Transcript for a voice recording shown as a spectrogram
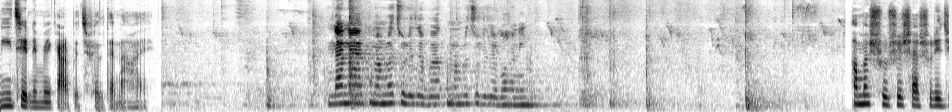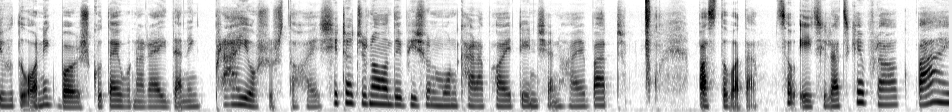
নিচে নেমে গার্বেজ ফেলতে না হয়। না না, এখন আমরা চলে যাব, এখন আমরা চলে যাব হানি আমার শ্বশুর শাশুড়ি যেহেতু অনেক বয়স্ক, তাই ওনারা ইদানিং প্রায় অসুস্থ হয়। সেটার জন্য আমাদের ভীষণ মন খারাপ হয় টেনশন হয় বাট বাস্তবতা। সো এই ছিল আজকের ব্লগ বাই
